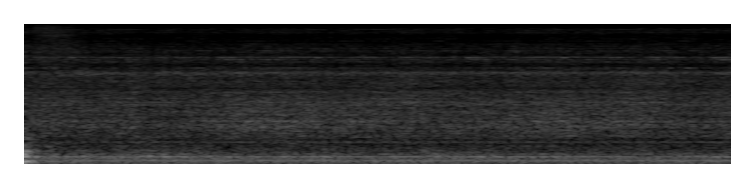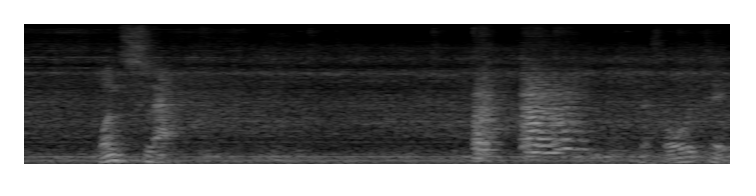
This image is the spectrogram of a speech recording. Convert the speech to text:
Oof. One slap. That's all it takes.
